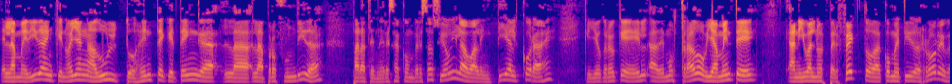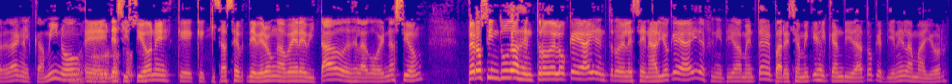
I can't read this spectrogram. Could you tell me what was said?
en la medida en que no hayan adultos, gente que tenga la, la profundidad para tener esa conversación y la valentía, el coraje que yo creo que él ha demostrado. Obviamente, Aníbal no es perfecto, ha cometido errores, ¿verdad?, en el camino, eh, decisiones que, que quizás se debieron haber evitado desde la gobernación. Pero sin duda, dentro de lo que hay, dentro del escenario que hay, definitivamente me parece a mí que es el candidato que tiene la mayor,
